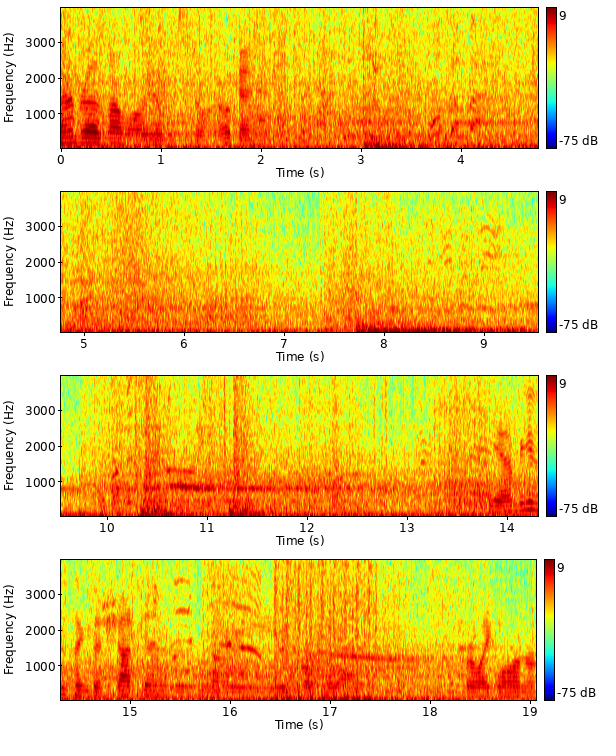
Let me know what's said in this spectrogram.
Defend Reznov while the store. Okay. Yeah, I'm beginning to think the shotgun is not useful for that. For like long,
